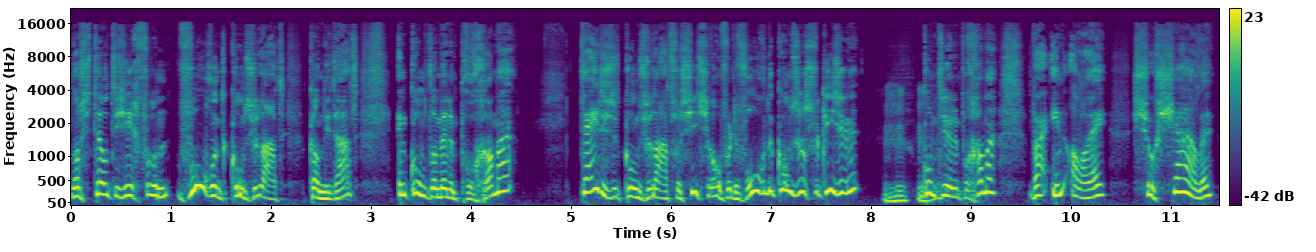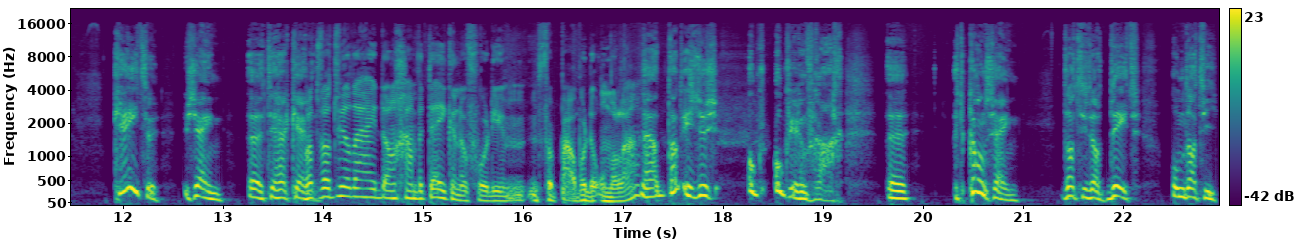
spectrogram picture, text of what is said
dan stelt hij zich voor een volgend consulaatkandidaat... en komt dan met een programma... tijdens het consulaat van Cicero voor de volgende consulsverkiezingen... komt hij met een programma waarin allerlei sociale kreten zijn te herkennen. Wat, wat wilde hij dan gaan betekenen voor die verpauperde onderlaag? Nou, dat is dus ook, ook weer een vraag. Eh, het kan zijn dat hij dat deed omdat hij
